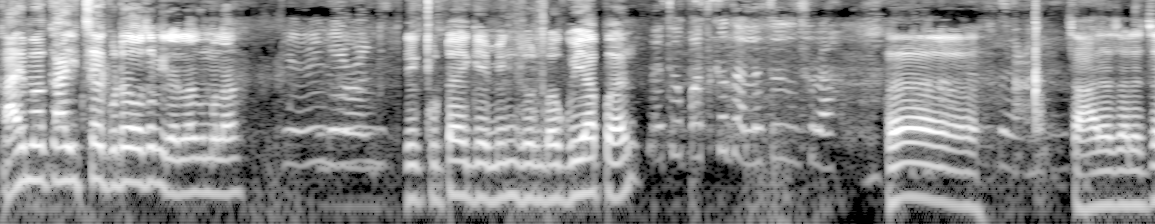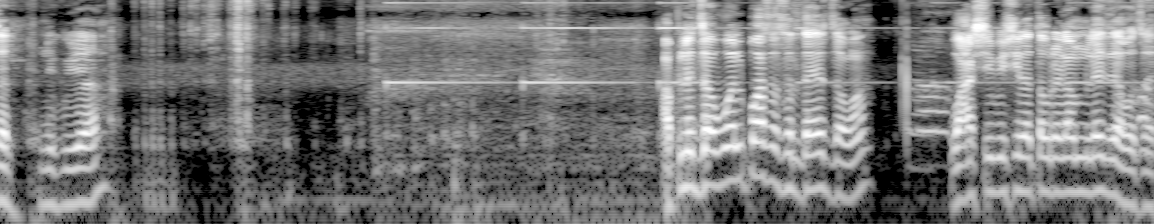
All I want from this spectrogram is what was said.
काय मग काय इच्छा आहे? कुठं जायचं फिरायला तुम्हाला? ते कुठं आहे? गेमिंग झोन बघूया आपण तो पचका झाला तर दुसरा. हा. चालेल चालेल चल निघूया. आपले जवळपास असेल त्याच जावा वाशी बिशीला तवऱ्याला लय जावचं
